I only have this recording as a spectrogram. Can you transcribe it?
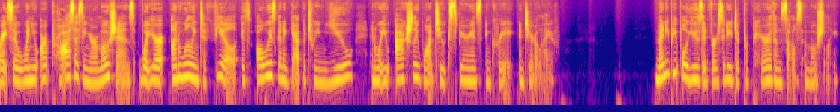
right? So when you aren't processing your emotions, what you're unwilling to feel is always going to get between you and what you actually want to experience and create into your life. Many people use adversity to prepare themselves emotionally.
